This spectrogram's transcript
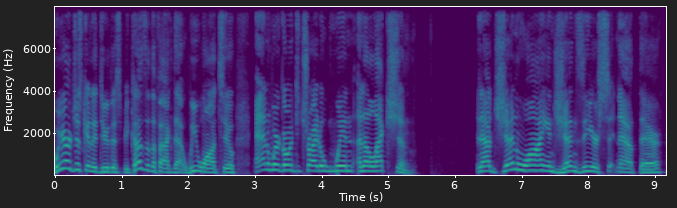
We are just going to do this because of the fact that we want to, and we're going to try to win an election. Now, Gen Y and Gen Z are sitting out there.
